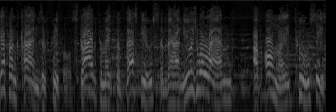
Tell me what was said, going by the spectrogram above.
different kinds of people strive to make the best use of their unusual land of only two seasons.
